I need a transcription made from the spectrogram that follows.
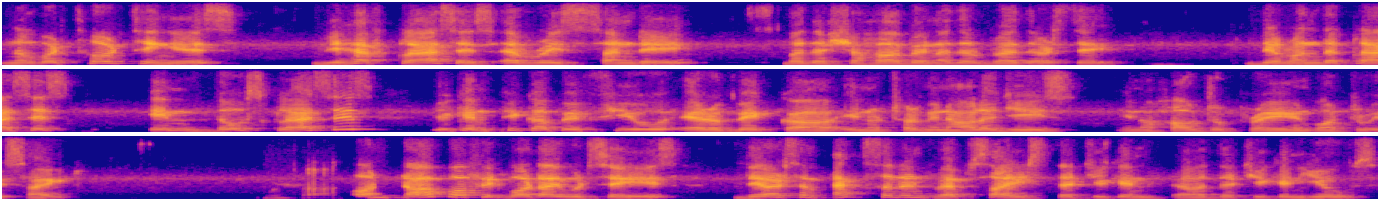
Number third thing is we have classes every Sunday but the Shahab and other brothers, they they run the classes. In those classes, you can pick up a few Arabic, uh, you know, terminologies, you know, how to pray and what to recite. Okay. On top of it, what I would say is there are some excellent websites that you can uh, that you can use.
